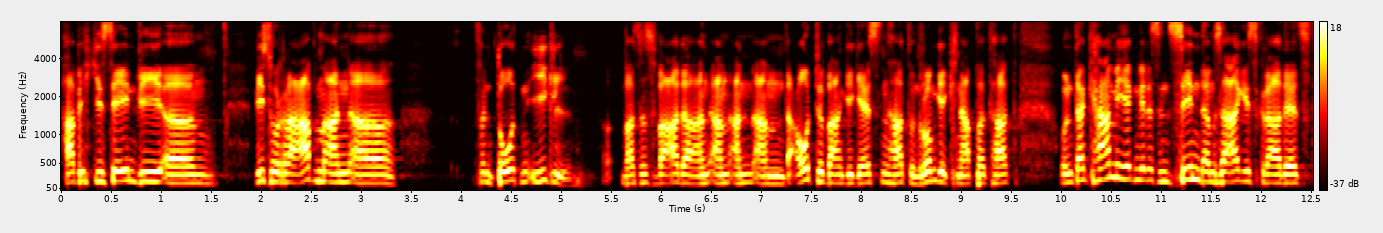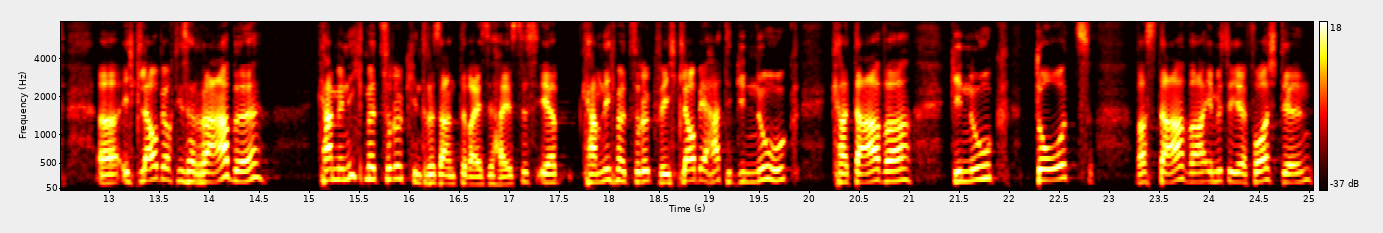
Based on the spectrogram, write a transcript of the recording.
habe ich gesehen, wie, äh, wie so Raben an äh, von toten Igel, was es war, da an, an, an der Autobahn gegessen hat und rumgeknappert hat. Und dann kam mir irgendwie das in den Sinn, dann sage ich es gerade jetzt, äh, ich glaube auch dieser Rabe, kam er nicht mehr zurück, interessanterweise heißt es. Er kam nicht mehr zurück, weil ich glaube, er hatte genug Kadaver, genug Tod, was da war. Ihr müsst euch ja vorstellen,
